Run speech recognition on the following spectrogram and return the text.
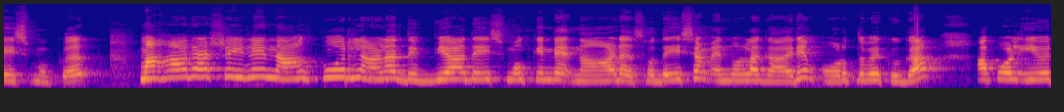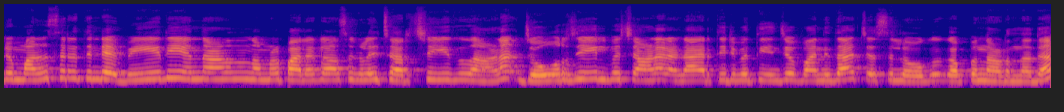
ദേശ്മുഖ്. മഹാരാഷ്ട്രയിലെ നാഗ്പൂരിലാണ് ദിവ്യ ദേശ്മുഖിന്റെ നാട്. സ്വദേശം എന്നുള്ള കാര്യം ഓർത്തുവെക്കുക. അപ്പോൾ ഈ ഒരു മത്സരത്തിന്റെ വേദി എന്താണെന്ന് നമ്മൾ പല ക്ലാസ്സുകളിൽ ചർച്ച ചെയ്തതാണ്. ജോർജിയയിൽ വെച്ചാണ് രണ്ടായിരത്തി ഇരുപത്തിയഞ്ച് വനിതാ ചെസ് ലോകകപ്പ് നടന്നത്.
